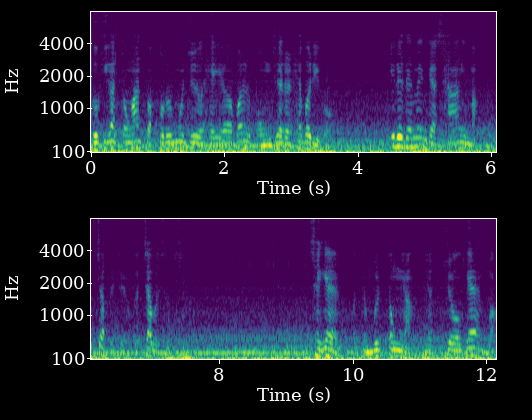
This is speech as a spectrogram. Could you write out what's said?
그 기간 동안 또 호르무즈 해협을 봉쇄를 해버리고 이래 되면 이제 상황이 막 복잡해져요. 걷잡을 수 없이. 세계 어떤 물동량 이쪽에 막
